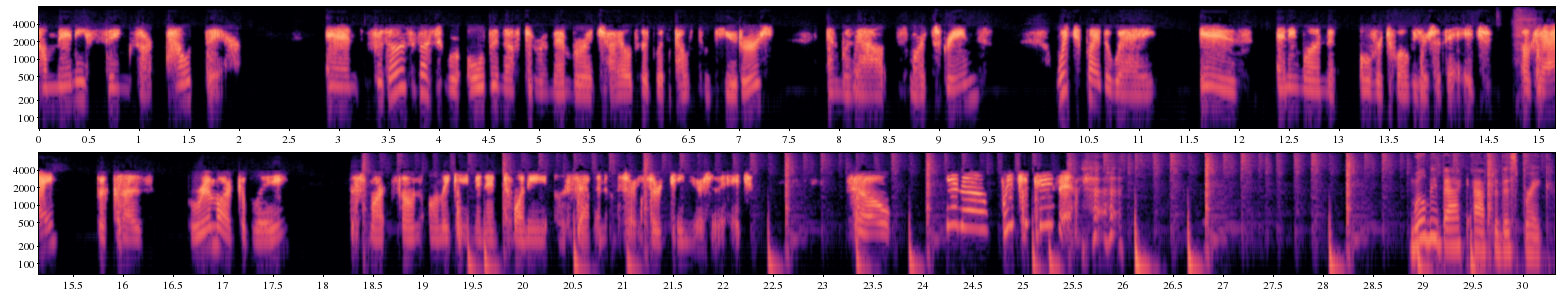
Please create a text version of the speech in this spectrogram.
how many things are out there. And for those of us who are old enough to remember a childhood without computers and without smart screens, which, by the way, is anyone over 12 years of age, okay? Because remarkably, the smartphone only came in in 2007. I'm sorry, 13 years of age. So, We'll be back after this break.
